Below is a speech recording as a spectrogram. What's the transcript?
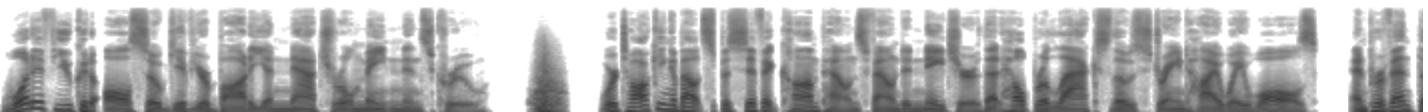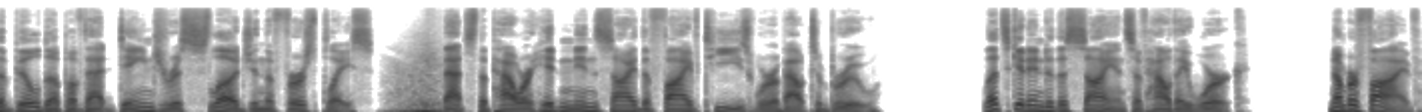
what if you could also give your body a natural maintenance crew? We're talking about specific compounds found in nature that help relax those strained highway walls and prevent the buildup of that dangerous sludge in the first place. That's the power hidden inside the five teas we're about to brew. Let's get into the science of how they work. Number 5.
